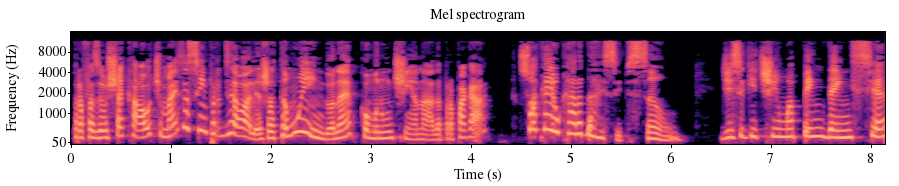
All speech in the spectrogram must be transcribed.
pra fazer o check-out, mas assim, pra dizer, olha, já estamos indo, né? Como não tinha nada pra pagar. Só que aí o cara da recepção disse que tinha uma pendência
